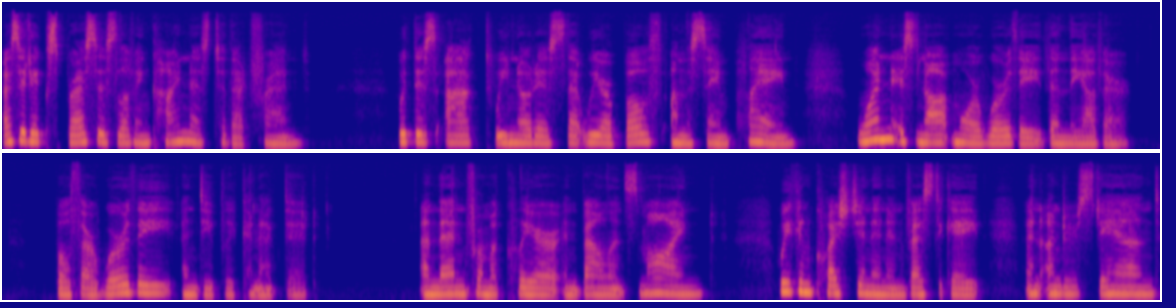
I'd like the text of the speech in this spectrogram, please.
as it expresses loving kindness to that friend. With this act, we notice that we are both on the same plane. One is not more worthy than the other. Both are worthy and deeply connected. And then, from a clear and balanced mind, we can question and investigate and understand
